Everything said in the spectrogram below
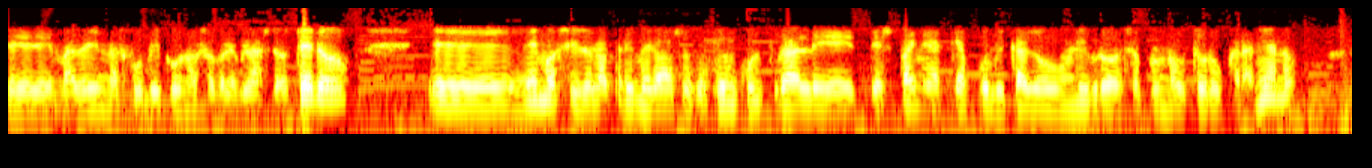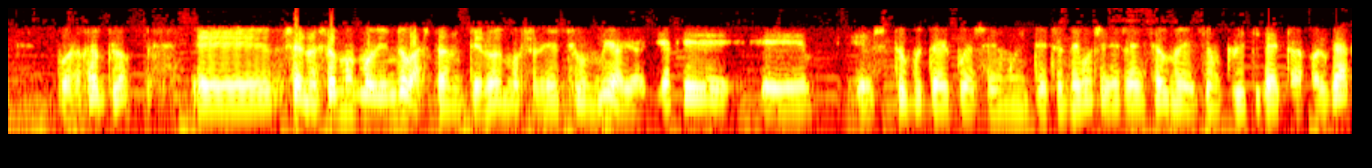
eh, de Madrid nos publicó uno sobre Blas de Otero. Eh, hemos sido la primera asociación cultural de, de, España que ha publicado un libro sobre un autor ucraniano, por ejemplo. Eh, o sea, nos estamos moviendo bastante, ¿no? Hemos hecho, mira, ya, ya que eh, esto también puede ser muy interesante, hemos realizado una edición crítica de Trafalgar,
